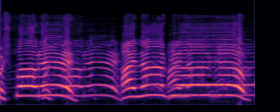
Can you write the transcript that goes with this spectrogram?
ಪುಷ್ಪ ಅವರೇ ಐ ಲವ್ ಯು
